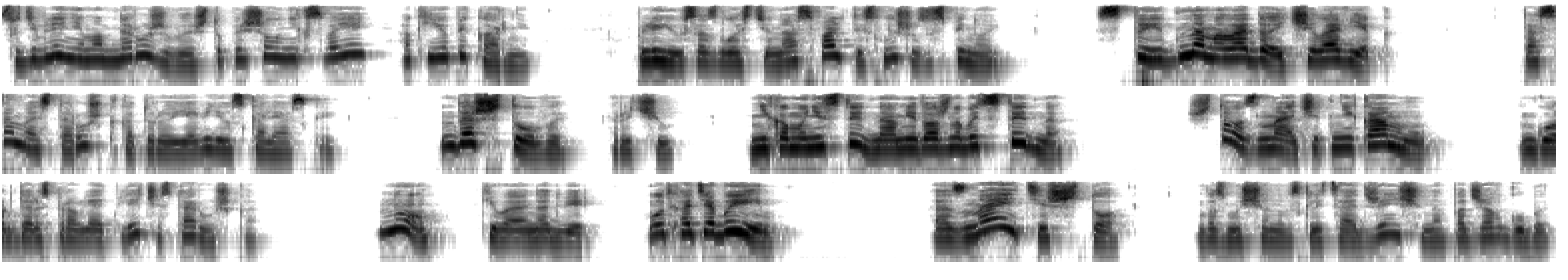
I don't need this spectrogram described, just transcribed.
С удивлением обнаруживаю, что пришел не к своей, а к ее пекарне. Плюю со злостью на асфальт и слышу за спиной. «Стыдно, молодой человек!» Та самая старушка, которую я видел с коляской. «Да что вы!» — рычу. «Никому не стыдно, а мне должно быть стыдно!» «Что значит «никому»?» — гордо расправляет плечи старушка. «Ну!» — киваю на дверь. «Вот хотя бы им!» «А знаете что?» — возмущенно восклицает женщина, поджав губы.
